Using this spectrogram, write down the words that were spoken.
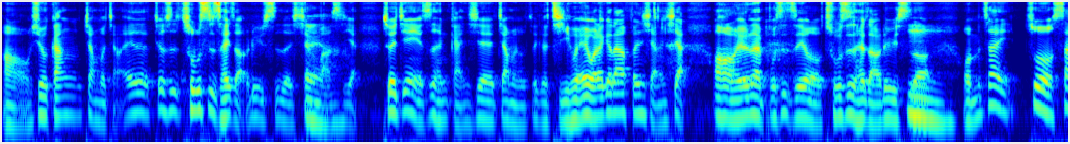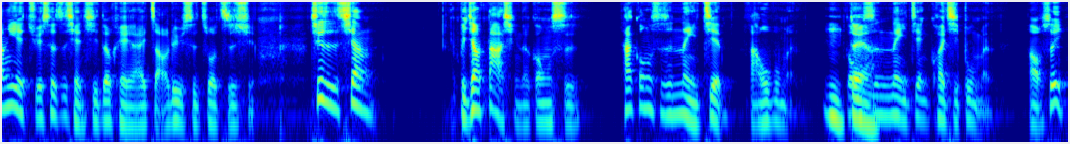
哦，就刚江某讲，哎，就是出事才找律师的想法是一样。所以今天也是很感谢江某有这个机会，哎，我来跟大家分享一下。哦，原来不是只有出事才找律师哦，我们在做商业决策之前，其实都可以来找律师做咨询。其实像比较大型的公司。他公司是内建法务部门，嗯，公司内建会计部门，好，所以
